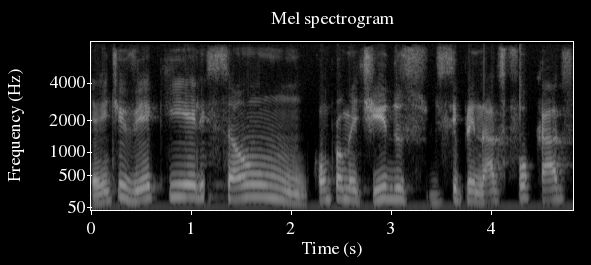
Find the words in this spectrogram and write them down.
E a gente vê que eles são comprometidos, disciplinados, focados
